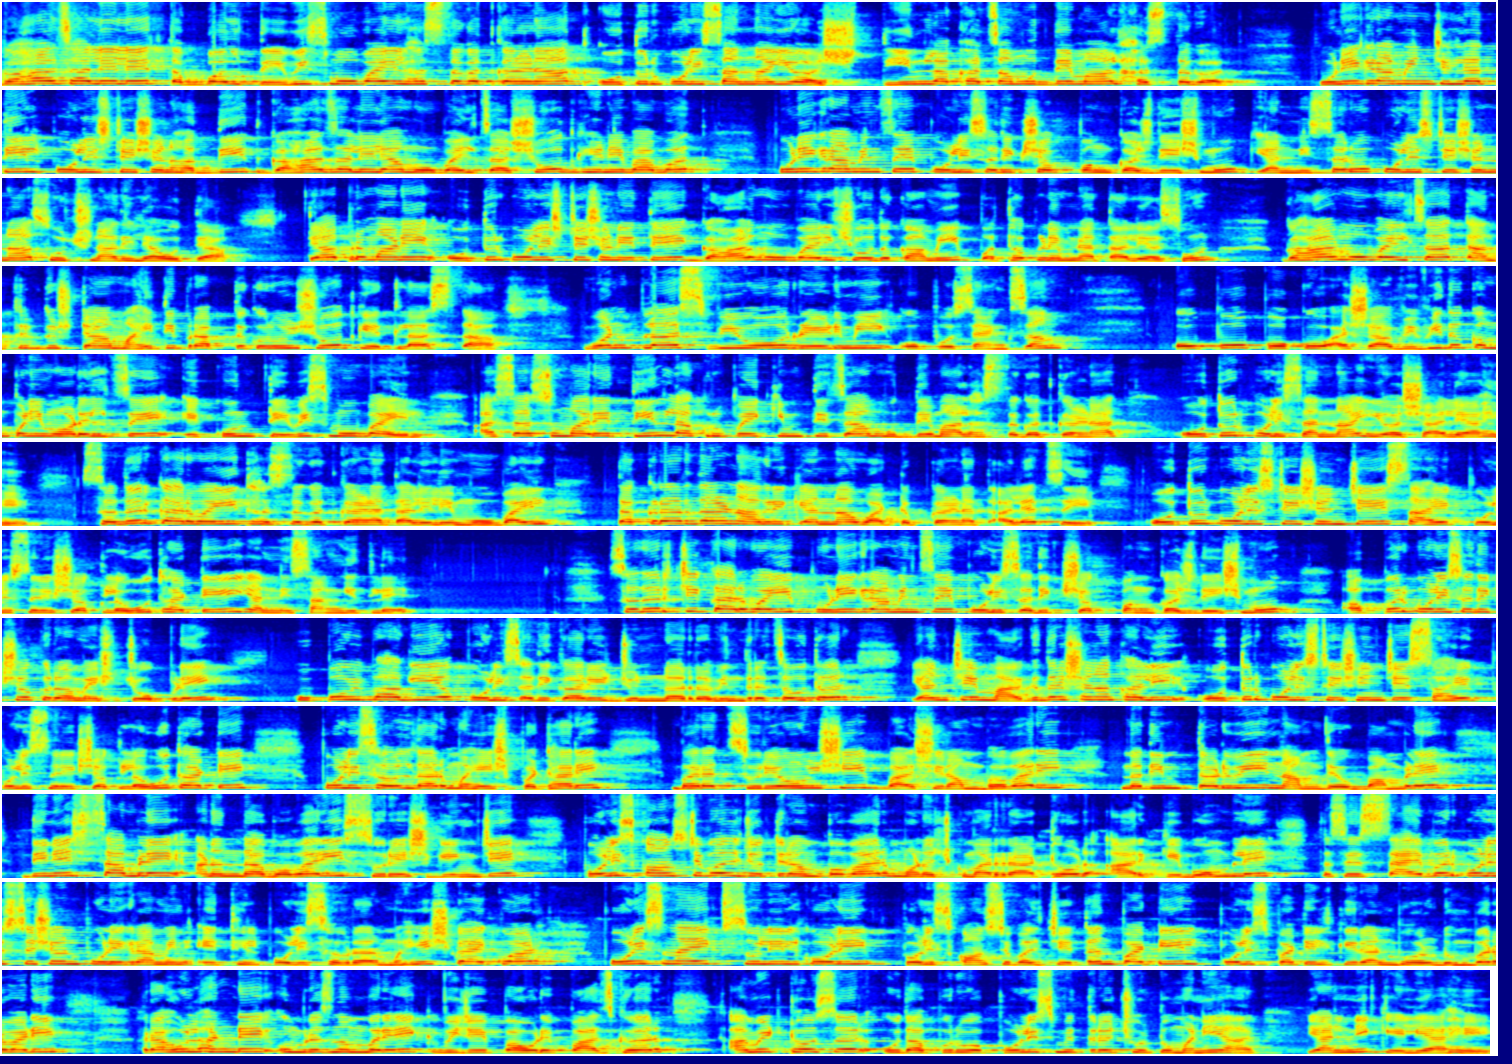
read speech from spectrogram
गहाळ झालेले तब्बल तेवीस मोबाईल हस्तगत करण्यात ओतूर पोलिसांना यश तीन लाखाचा मुद्देमाल हस्तगत. पुणे ग्रामीण जिल्ह्यातील पोलीस स्टेशन हद्दीत गहाळ झालेल्या मोबाईलचा शोध घेण्याबाबत पुणे ग्रामीणचे पोलीस अधीक्षक पंकज देशमुख यांनी सर्व पोलीस स्टेशनना सूचना दिल्या होत्या. त्याप्रमाणे ओतूर पोलीस स्टेशन येथे गहाळ मोबाईल शोधकामी पथक नेमण्यात आले असून गहाळ मोबाईलचा तांत्रिकदृष्ट्या माहिती प्राप्त करून शोध घेतला असता. OnePlus Vivo Redmi Oppo Samsung Oppo Poco अशा विविध कंपनी मॉडेलचे एकूण तेवीस मोबाईल असा सुमारे तीन लाख रुपये किमतीचा मुद्देमाल हस्तगत करण्यात ओतूर पोलिसांना यश आले आहे. सदर कारवाईत हस्तगत करण्यात आलेले मोबाईल तक्रारदार नागरिक यांना वाटप करण्यात आल्याचे ओतूर पोलीस स्टेशनचे सहाय्यक पोलीस निरीक्षक लहू थाटे यांनी सांगितले. सदरची कारवाई पुणे ग्रामीणचे पोलीस अधीक्षक पंकज देशमुख अप्पर पोलीस अधीक्षक रमेश चोपडे उपविभागीय पोलीस अधिकारी जुन्नर रवींद्र चौधर यांचे मार्गदर्शनाखाली ओतूर पोलीस स्टेशनचे सहाय्यक पोलीस निरीक्षक लहू थाटे पोलीस हवालदार Mahesh Pathare Bharat Suryavanshi Balshiram Bhavari Nadeem Tadvi Namdev Bamble Dinesh Sable Ananda Bhavari Suresh Gengje police constable Jyotiram Pawar Manojkumar Rathod R K Bomble तसेच सायबर पोलीस स्टेशन पुणे ग्रामीण येथील police हवरार Mahesh Gaikwad police Naik Sunil Koli police constable Chetan Patil police Patil Kiran Bhor Dumbarwadi Rahul Hande Umraj number एक विजय पावडे पाचघर अमित ठोसर उदापूर्व police मित्र छोटू मणियार यांनी केली आहे.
